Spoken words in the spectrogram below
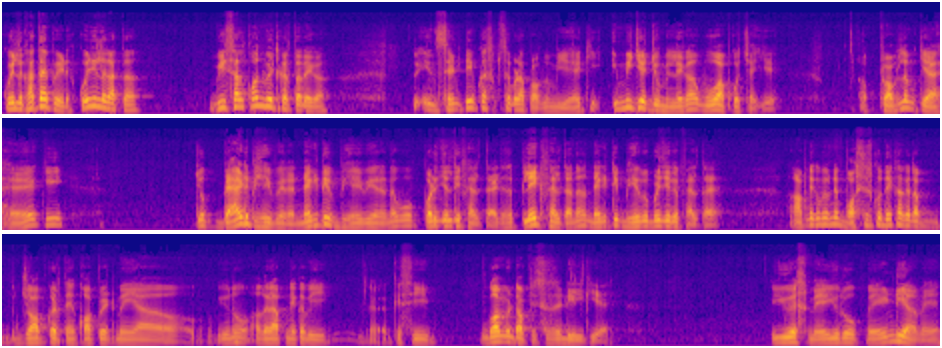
कोई लगाता है पेड़? कोई नहीं लगाता। बीस साल कौन वेट करता रहेगा? तो इंसेंटिव का सबसे बड़ा प्रॉब्लम ये है कि इमीडिएट जो मिलेगा वो आपको चाहिए। अब प्रॉब्लम क्या है कि जो बैड बिहेवियर है नेगेटिव बिहेवियर है ना वो बड़ी जल्दी फैलता है। जैसे प्लेग फैलता है ना नेगेटिव बिहेवियर बड़ी जगह फैलता है। आपने कभी अपने बॉसेस को देखा अगर आप जॉब करते हैं कॉर्पोरेट में या यू you नो know, अगर आपने कभी किसी गवर्नमेंट ऑफिसर से डील किया है यूएस में यूरोप में इंडिया में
